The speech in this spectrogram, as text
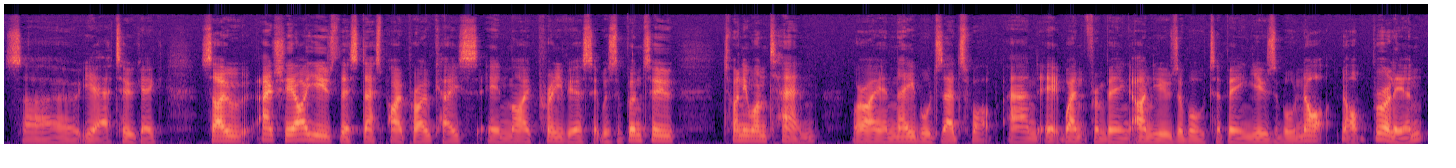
So yeah, 2 gig. So actually I used this DeskPi Pro case in my previous, it was Ubuntu 2110 where I enabled ZSwap and it went from being unusable to being usable. Not not brilliant,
